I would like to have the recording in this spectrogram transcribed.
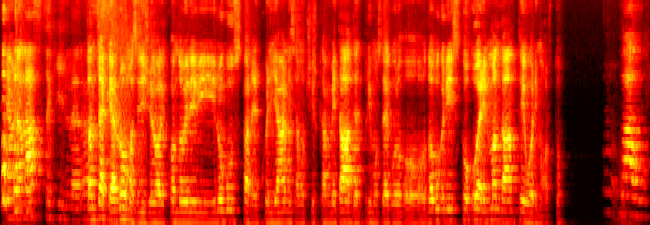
È una last killer. Tant'è che a Roma si diceva che quando vedevi Locusta, in quegli anni, siamo circa a metà del primo secolo d.C., o eri il mandante o eri morto. Wow.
